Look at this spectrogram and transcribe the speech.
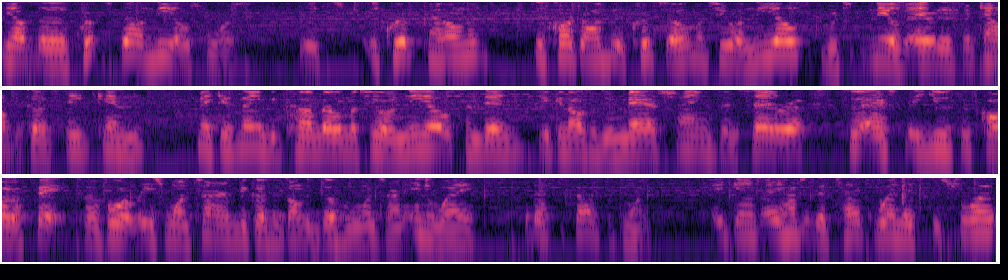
you have the equip spell Neos Force. Which equip can only this card can only be equipped to Elemental Neos, which Neos Alius account because he can make his name become Elemental Neos, and then you can also do Mask Change, etc. to actually use this card effect. So for at least one turn, because it's only good for one turn anyway. But that's besides the point. It gains 800 attack when it's destroyed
